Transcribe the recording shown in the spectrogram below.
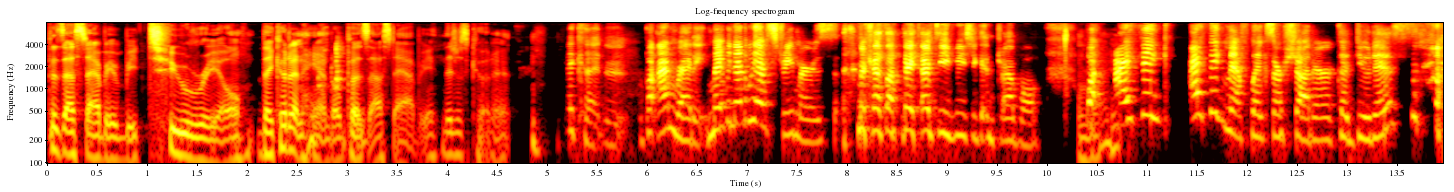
Talk show." possessed Abby would be too real. They couldn't handle possessed Abby. They just couldn't. They couldn't, but I'm ready. Maybe now that we have streamers, because on daytime TV she get in trouble. But Right? I think I think Netflix or Shudder could do this.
